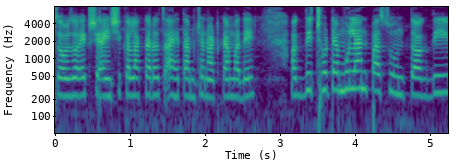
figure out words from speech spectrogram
जवळजवळ एकशे ऐंशी कलाकारच आहेत आमच्या नाटकामध्ये. अगदी छोट्या मुलांपासून तर अगदी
